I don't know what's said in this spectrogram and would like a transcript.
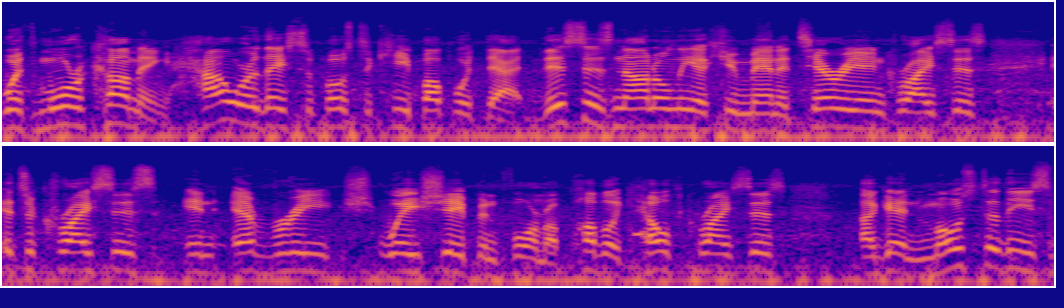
with more coming. How are they supposed to keep up with that? This is not only a humanitarian crisis, it's a crisis in every way, shape, and form, a public health crisis. Again, most of these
